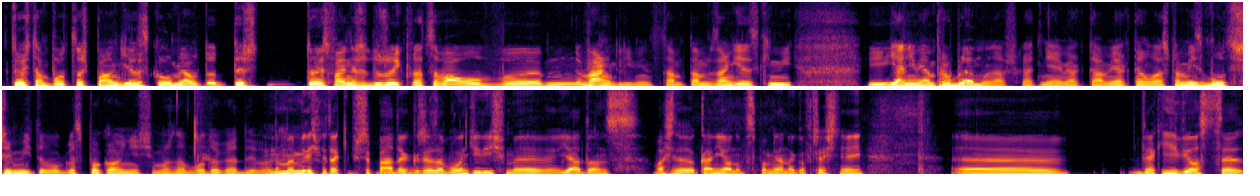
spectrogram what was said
ktoś tam po, coś po angielsku umiał. To też to jest fajne, że dużo ich pracowało w, w Anglii, więc tam, tam z angielskim ja nie miałem problemu na przykład, nie wiem jak tam, jak tam u was, przynajmniej z młodszymi, to w ogóle spokojnie się można było dogadywać. No my mieliśmy taki przypadek, że zabłądziliśmy jadąc właśnie do kanionu wspomnianego wcześniej. e, W jakiejś wiosce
